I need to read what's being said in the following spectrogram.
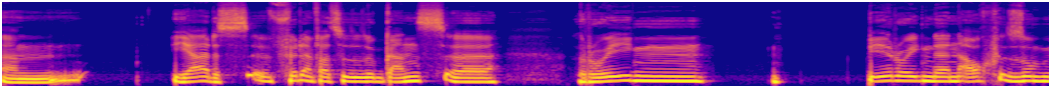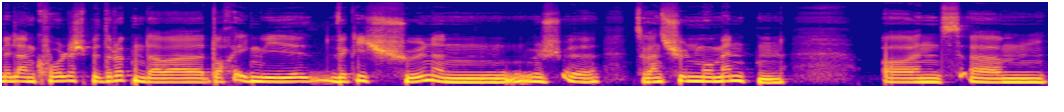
ähm, ja, das führt einfach zu so ganz äh, ruhigen, beruhigenden, auch so melancholisch bedrückend, aber doch irgendwie wirklich schönen, äh, so ganz schönen Momenten. Und ähm,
